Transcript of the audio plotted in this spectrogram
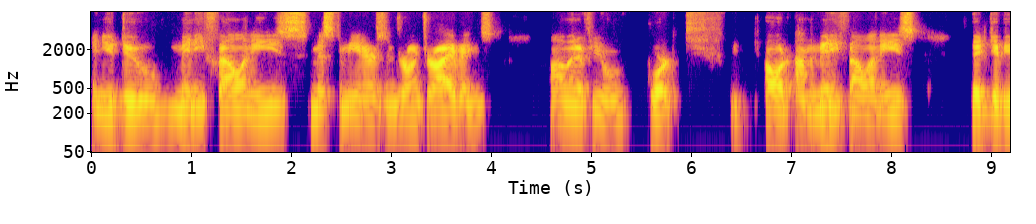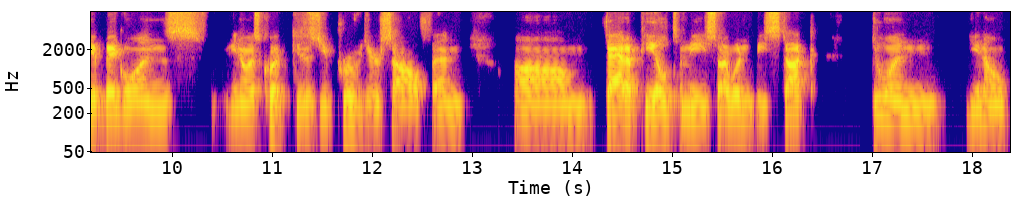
and you do mini felonies, misdemeanors, and drunk drivings. Um, and if you worked out on the mini felonies, they'd give you big ones, you know, as quick as you proved yourself. And um, that appealed to me. So I wouldn't be stuck doing, you know,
